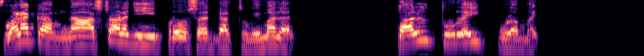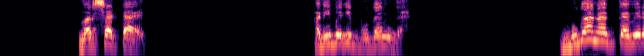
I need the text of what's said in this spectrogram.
வணக்கம். நான் அஸ்ட்ராலஜி ப்ரொஃபசர் டாக்டர் விமலன். பல்துறை புலமை. வெர்சடைல் அதிபதி புதன்க புதனை தவிர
